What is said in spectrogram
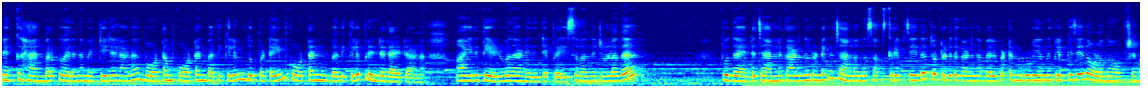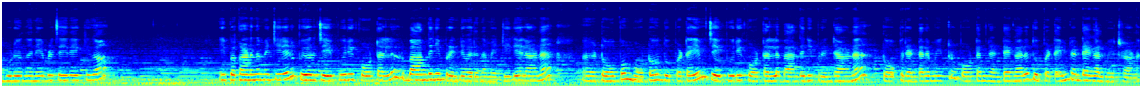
നെക്ക് ഹാൻഡ് വർക്ക് വരുന്ന മെറ്റീരിയലാണ് ബോട്ടം കോട്ടൺ ബതിക്കിലും ദുപ്പട്ടയും കോട്ടൺ ബതിക്കിൽ പ്രിന്റഡ് ആയിട്ടാണ്. ആയിരത്തി എഴുപതാണ് ഇതിന്റെ പ്രൈസ് വന്നിട്ടുള്ളത് പുതുതായി എന്റെ ചാനൽ കാണുന്നവരുണ്ടെങ്കിൽ ചാനൽ ഒന്ന് സബ്സ്ക്രൈബ് ചെയ്ത് തൊട്ടടുത്ത് കാണുന്ന ബെൽ ബട്ടൺ കൂടി ഒന്ന് ക്ലിക്ക് ചെയ്ത് ഓളൊന്ന് ഓപ്ഷൻ കൂടി ഒന്ന് എനേബിൾ ചെയ്തേക്കുക. ഇപ്പോൾ കാണുന്ന മെറ്റീരിയൽ പ്യൂർ ജയ്പൂരി കോട്ടണിൽ ഒരു ബാന്തിനി പ്രിന്റ് വരുന്ന മെറ്റീരിയലാണ് ടോപ്പും ബോട്ടവും ദുപ്പട്ടയും ജയ്പൂരി കോട്ടണിലെ ബാന്തിനി പ്രിന്റാണ് ടോപ്പ് രണ്ടര മീറ്റർ ബോട്ടം രണ്ടേകാൽ ദുപ്പട്ടയും രണ്ടേകാൽ മീറ്ററാണ്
